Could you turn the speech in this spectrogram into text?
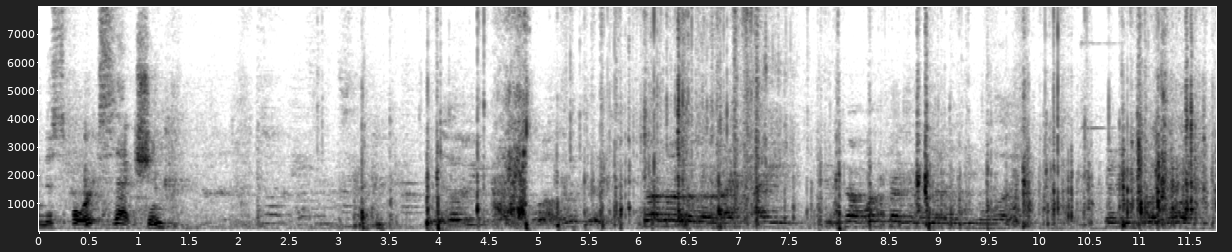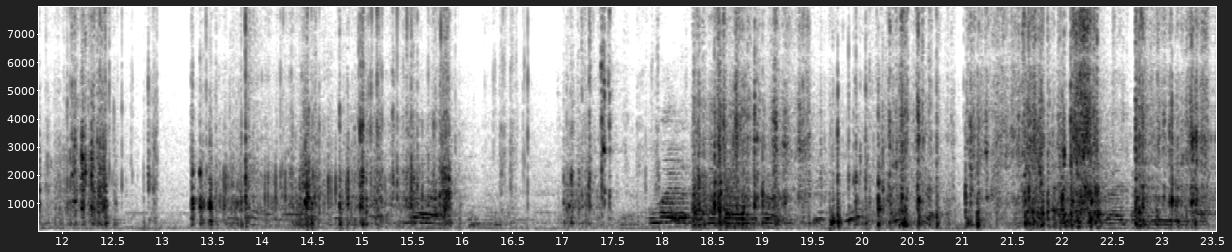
In the sports section. will be? Well, what's this? No, no, no, no, I, I, there's not one president that would even lunch. Gonna be George Washington. No. We might have to go down first. I don't know if I can do that.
